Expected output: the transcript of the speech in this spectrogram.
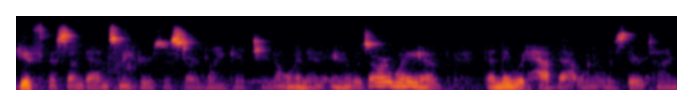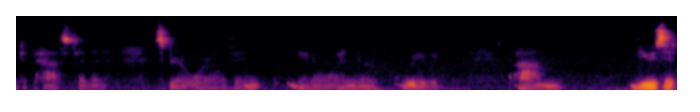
gift the Sundance makers a star blanket, you know, and it, and it was our way of, then they would have that when it was their time to pass to the spirit world, and you know, and we would um, use it.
